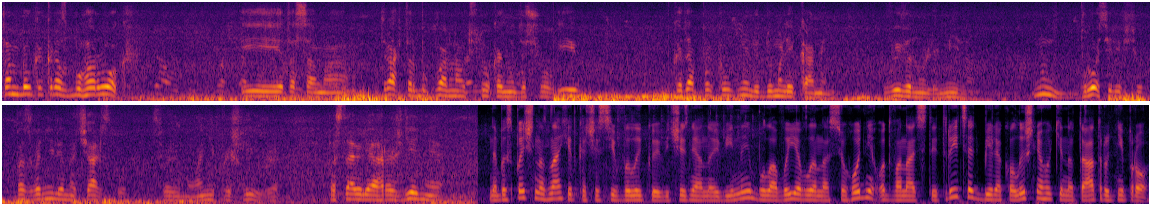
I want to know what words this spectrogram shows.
Там был как раз бугорок, и это самое, трактор буквально вот столько не дошел. И когда протолкнули, думали камень, вывернули мину. Ну, бросили все, позвонили начальству своему, они пришли уже, поставили ограждение, Небезпечна знахідка часів Великої вітчизняної війни була виявлена сьогодні о 12.30 біля колишнього кінотеатру Дніпро.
